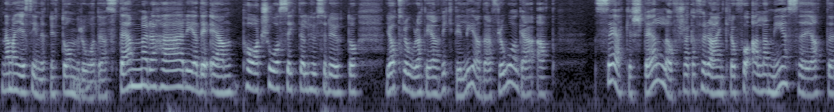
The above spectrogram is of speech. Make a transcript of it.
när man ger sig in i ett nytt område. Stämmer det här? Är det en parts åsikt eller hur ser det ut? Och jag tror att det är en viktig ledarfråga att säkerställa och försöka förankra och få alla med sig att eh,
